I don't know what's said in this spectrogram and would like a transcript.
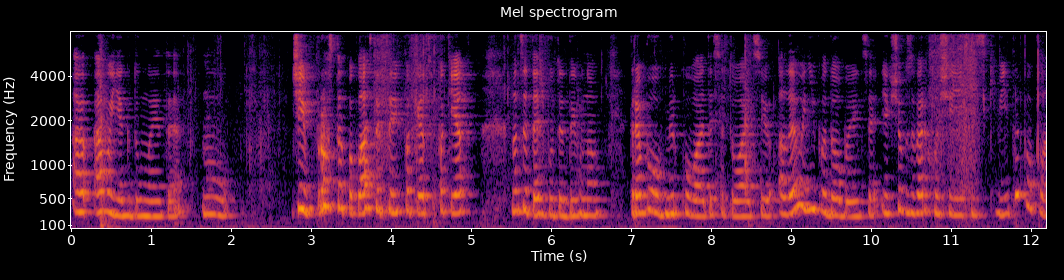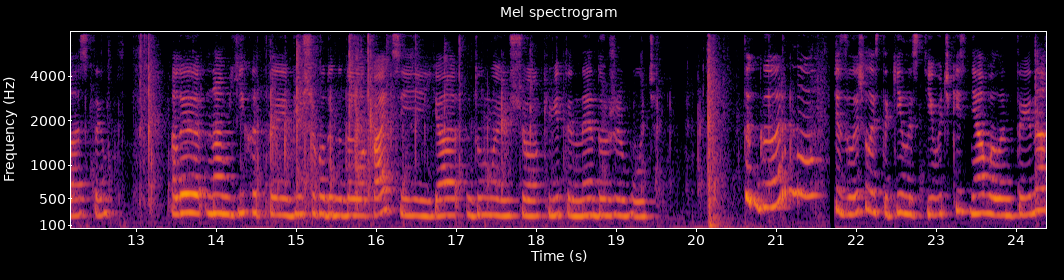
А, а ви як думаєте? Ну, чи просто покласти цей пакет в пакет? Ну, це теж буде дивно. Треба обміркувати ситуацію, але мені подобається. Якщо б зверху ще якісь квіти покласти, але нам їхати більше години до локації, я думаю, що квіти не доживуть. Так гарно! Ще залишились такі листівочки з Дня Валентина.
